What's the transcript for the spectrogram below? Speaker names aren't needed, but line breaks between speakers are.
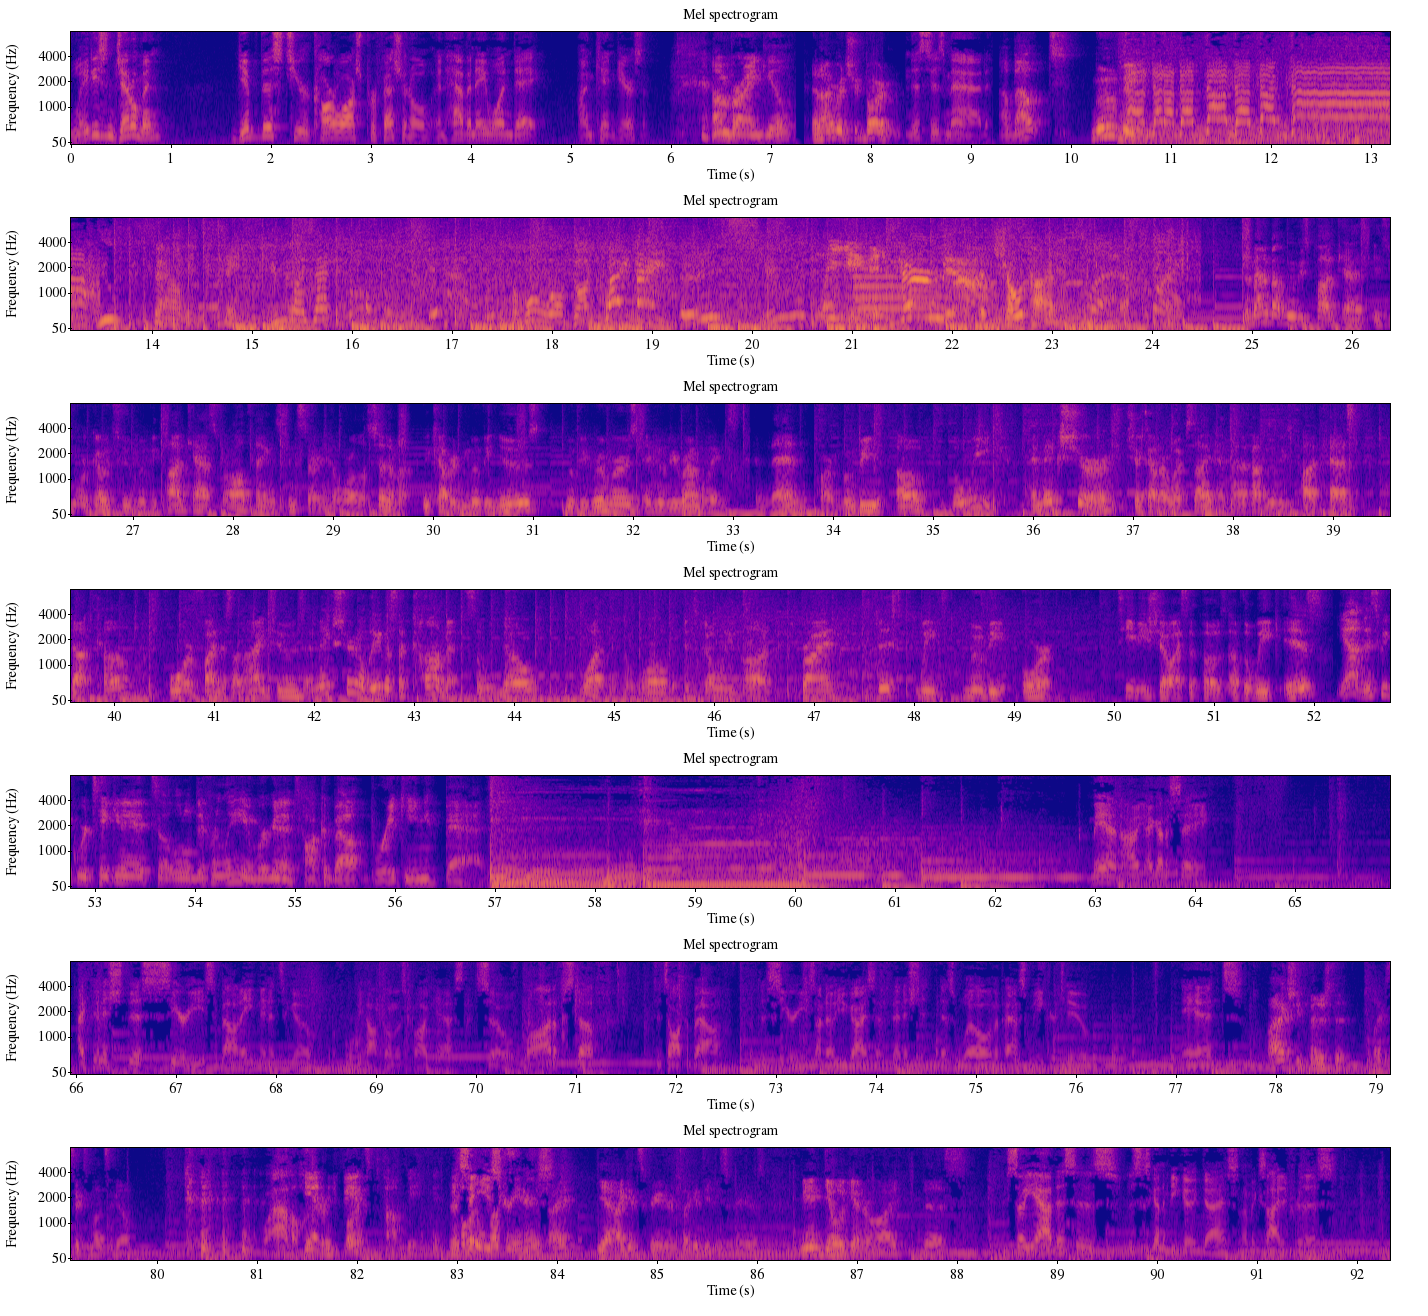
Ladies and gentlemen, give this to your car wash professional and have an A1 day. I'm Kent Garrison.
I'm Brian Gill.
And I'm Richard Barton.
And this is Mad.
About
Movie.
You sound insane. You realize that? Yeah. The whole world gone crazy! Are you serious? Ladies and germs! It's showtime.
Mad About Movies podcast is your go-to movie podcast for all things concerning the world of cinema. We covered movie news, movie rumors, and movie rumblings, and then our movie of the week. And make sure to check out our website at madaboutmoviespodcast.com or find us on iTunes and make sure to leave us a comment so we know what in the world is going on. Brian, this week's movie or TV show, I suppose, of the week is
yeah. This week we're taking it a little differently, and we're going to talk about Breaking Bad.
Man, I, I gotta say, I finished this series about eight minutes ago before we hopped on this podcast. So, a lot of stuff to talk about with this series. I know you guys have finished it as well in the past week or two. And
I actually finished it like six months ago.
wow,
He had an advanced copy.
they sent you screeners.
season, right? Yeah, I get screeners. I get TV screeners. Me and Gilligan are like this.
So yeah, this is this is going to be good, guys. I'm excited for this.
